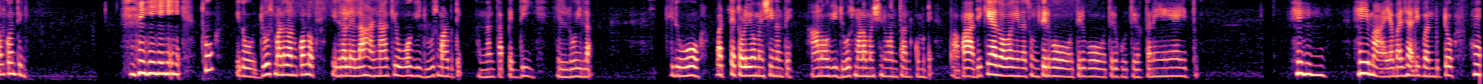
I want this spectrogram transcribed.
ಮಲ್ಕೊಂತೀನಿ. ಇದು ಜ್ಯೂಸ್ ಮಾಡೋದು ಅನ್ಕೊಂಡು ಇದರಲ್ಲೆಲ್ಲ ಹಣ್ಣು ಹಾಕಿ ಹೋಗಿ ಜ್ಯೂಸ್ ಮಾಡಿಬಿಟ್ಟೆ. ನನ್ನಂತ ಪೆದ್ದಿ ಎಲ್ಲೂ ಇಲ್ಲ. ಇದು ಬಟ್ಟೆ ತೊಳೆಯೋ ಮೆಷಿನ್ ಅಂತೆ. ನಾನು ಹೋಗಿ ಜ್ಯೂಸ್ ಮಾಡೋ ಮೆಷಿನ್ ಅಂತ ಅನ್ಕೊಂಡ್ಬಿಟ್ಟೆ. ಪಾಪ ಅದಕ್ಕೆ ಅದು ಅವಾಗಿಂದ ಸುಮ್ ತಿರ್ಗೋ ತಿರ್ಗೋ ತಿರ್ಗೋ ತಿರುಗ್ತಾನೇ ಇತ್ತು. ಈ ಮಾಯ ಬಜಾರಿಗೆ ಬಂದ್ಬಿಟ್ಟು ಹ್ಞೂ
